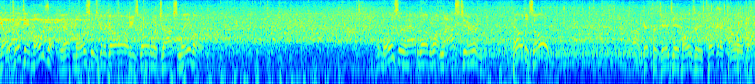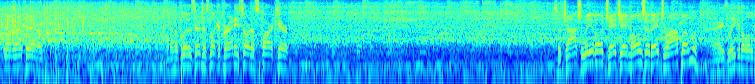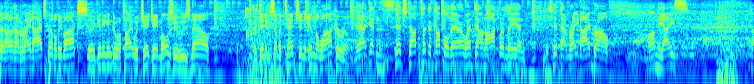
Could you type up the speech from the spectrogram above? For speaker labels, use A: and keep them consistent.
A: go.
B: Yeah.
A: J.J. Moser.
B: Yeah, Moser's going to go, and he's going with Josh Leivo. Well, Moser had one, what, last year and held his own.
A: Oh, good for J.J. Moser. He's taking a couple.
B: Oh, got one right there.
A: And the Blues, they're just looking for any sort of spark here.
B: So Josh Leivo, J.J. Moser, they drop him.
A: Uh, he's leaking a little bit out of that right eye.
B: Penalty box, uh, getting into a fight with J.J. Moser, who's now uh, getting some attention in the locker room.
A: Yeah, getting stitched up. Took a couple there. Went down awkwardly and just hit that right eyebrow on the ice.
